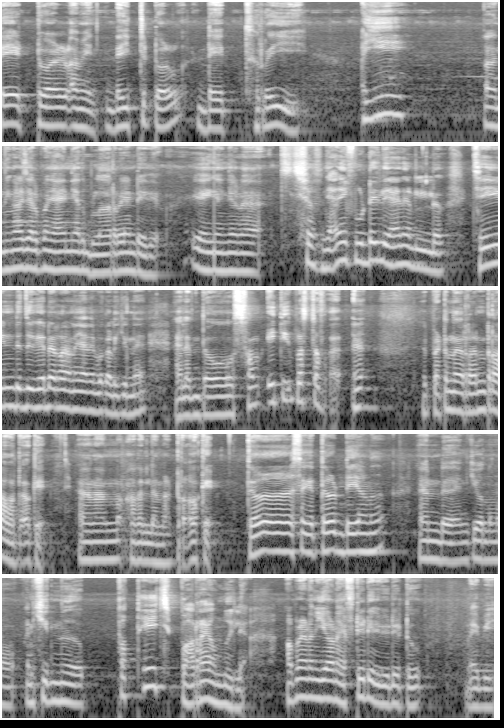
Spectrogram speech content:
Day twelve I mean date twelve day three അയ്യേ. നിങ്ങൾ ചിലപ്പോൾ ഞാൻ ഇനി അത് ബ്ലർ ചെയ്യേണ്ടി വരും. ഇങ്ങനെ ഞാൻ ഈ ഫുഡിൽ ഞാൻ കണ്ടില്ലല്ലോ. ചെയിൻഡ് ടുഗദറാണ് ഞാനിപ്പോൾ കളിക്കുന്നത് അല്ലെങ്കിൽ ദോസം എയ്റ്റി പ്ലസ് ഓഫ് പെട്ടെന്ന് റണ്ടർ ആവട്ടെ. ഓക്കെ അതല്ല matter okay third second third day ആണ്. ആൻഡ് എനിക്ക് തോന്നുന്നു എനിക്ക് ഇന്ന് പ്രത്യേകിച്ച് പറയാനൊന്നുമില്ല. അപ്പോഴാണ് എനിക്ക് എഫ് ടി ഡി വീഡിയോ ഇട്ടു. മേ ബി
